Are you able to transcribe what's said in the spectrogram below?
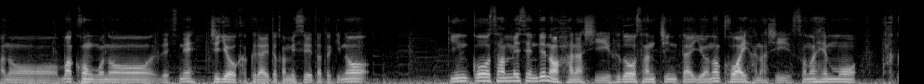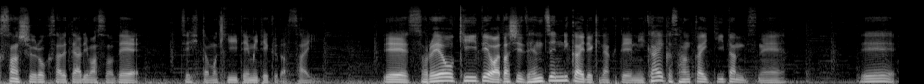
あのー、まあ、今後のですね事業拡大とか見据えた時の銀行さん目線での話不動産賃貸用の怖い話その辺もたくさん収録されてありますのでぜひとも聞いてみてください。でそれを聞いて私全然理解できなくて2回か3回聞いたんですね。で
